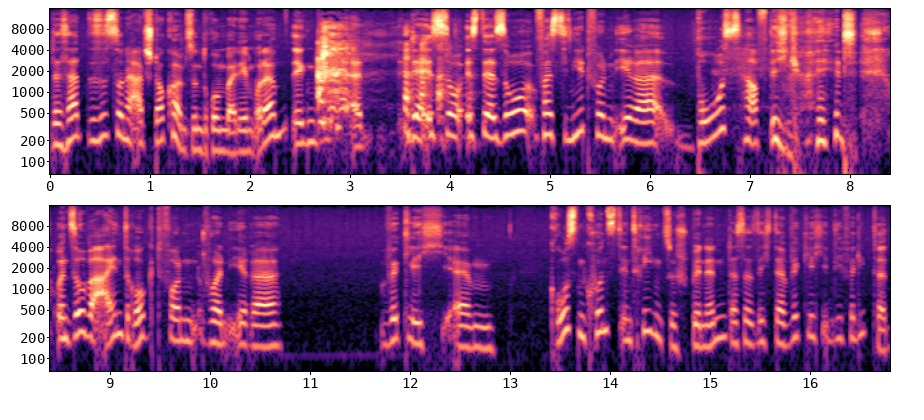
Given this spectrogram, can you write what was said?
Das, hat, das ist so eine Art Stockholm-Syndrom bei dem, oder? Irgendwie, äh, der ist so, ist der so fasziniert von ihrer Boshaftigkeit und so beeindruckt von, von ihrer wirklich ähm, großen Kunst, Intrigen zu spinnen, dass er sich da wirklich in die verliebt hat.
